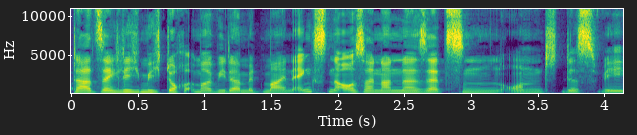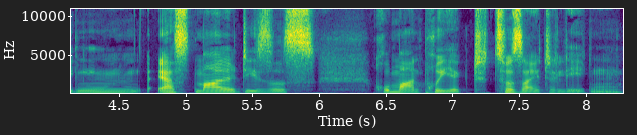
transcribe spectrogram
tatsächlich mich doch immer wieder mit meinen Ängsten auseinandersetzen und deswegen erstmal dieses Romanprojekt zur Seite legen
